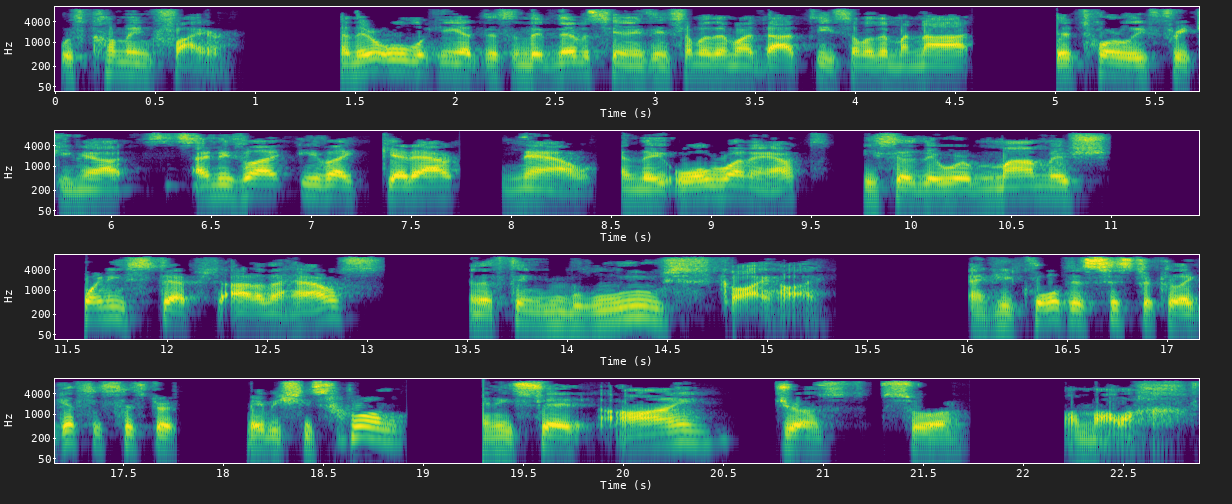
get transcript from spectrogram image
was coming fire. And they're all looking at this and they've never seen anything. Some of them are dati, some of them are not. They're totally freaking out. And he's like, he's like, get out now. And they all run out. He said they were mamish 20 steps out of the house and the thing blew sky high. And he called his sister, because I guess his sister, maybe she's from, and he said, I just saw a malach.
